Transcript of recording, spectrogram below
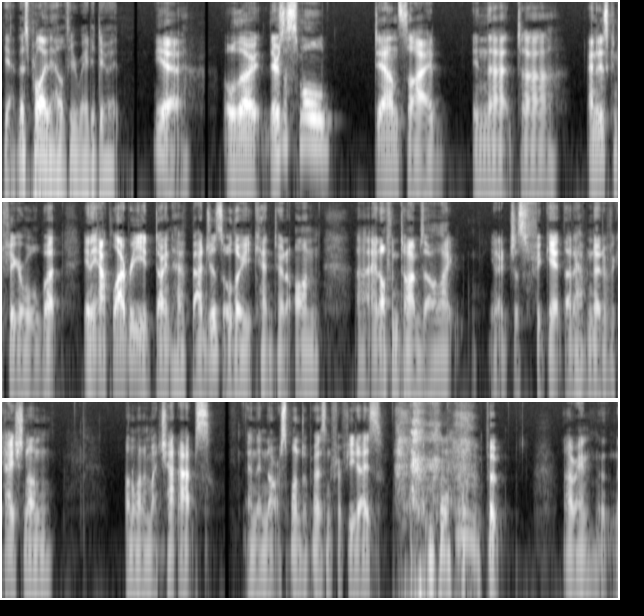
Yeah, that's probably the healthier way to do it. Yeah. Although there's a small downside in that, uh, and it is configurable, but in the app library, you don't have badges, although you can turn it on. Uh, and oftentimes I'll like, you know, just forget that I have a notification on on one of my chat apps and then not respond to a person for a few days. but I mean,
